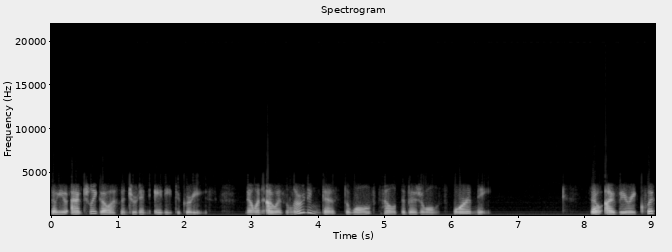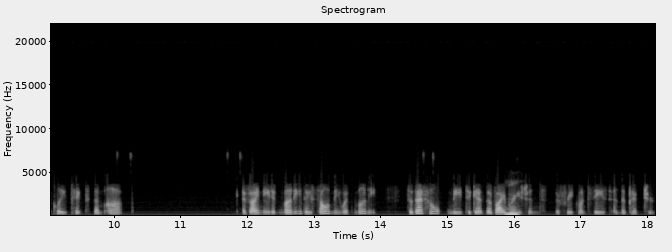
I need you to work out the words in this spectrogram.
So you actually go 180 degrees. Now, when I was learning this, the wolves held the visuals for me. So I very quickly picked them up. If I needed money, they saw me with money. So that helped me to get the vibrations, mm. the frequencies, and the pictures.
